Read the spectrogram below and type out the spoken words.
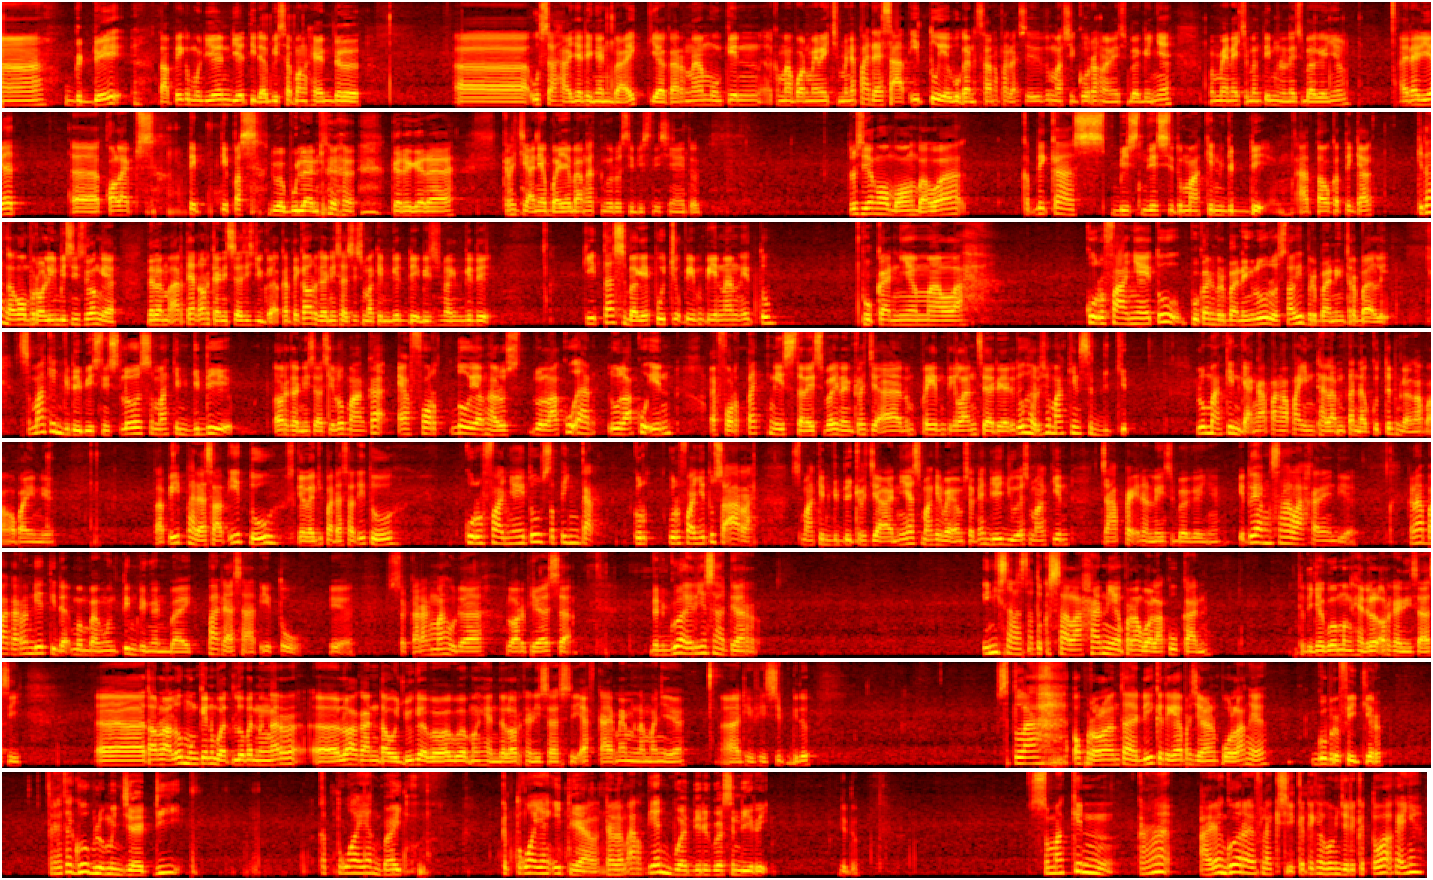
gede tapi kemudian dia tidak bisa menghandle uh, usahanya dengan baik ya karena mungkin kemampuan manajemennya pada saat itu ya bukan sekarang pada saat itu masih kurang dan lain sebagainya manajemen tim dan lain sebagainya. Akhirnya dia uh, kolaps tip tipes dua bulan gara-gara kerjaannya banyak banget ngurusi bisnisnya itu terus dia ngomong bahwa ketika bisnis itu makin gede atau ketika kita nggak ngobrolin bisnis doang ya dalam artian organisasi juga ketika organisasi semakin gede bisnis semakin gede kita sebagai pucuk pimpinan itu bukannya malah kurvanya itu bukan berbanding lurus tapi berbanding terbalik. Semakin gede bisnis lo, semakin gede organisasi lo, maka effort lo yang harus lo lakukan, lo lakuin, effort teknis dan lain sebagainya dan kerjaan perintilan sehari-hari itu harusnya makin sedikit. Lo makin gak ngapa-ngapain dalam tanda kutip gak ngapa-ngapain ya. Tapi pada saat itu, sekali lagi pada saat itu, kurvanya itu setingkat kur kurvanya itu searah semakin gede kerjaannya semakin banyak omsetnya dia juga semakin capek dan lain sebagainya itu yang salah kayaknya dia kenapa? Karena dia tidak membangun tim dengan baik pada saat itu. Ya sekarang mah udah luar biasa. Dan gue akhirnya sadar ini salah satu kesalahan yang pernah gue lakukan ketika gue menghandle organisasi. Uh, tahun lalu mungkin buat lu pendengar uh, lu akan tahu juga bahwa gue menghandle organisasi FKMM namanya ya uh, di FISIP gitu. Setelah obrolan tadi ketika perjalanan pulang ya gue berpikir ternyata gue belum menjadi ketua yang baik ketua yang ideal dalam artian buat diri gue sendiri gitu. Semakin karena akhirnya gue refleksi ketika gue menjadi ketua kayaknya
